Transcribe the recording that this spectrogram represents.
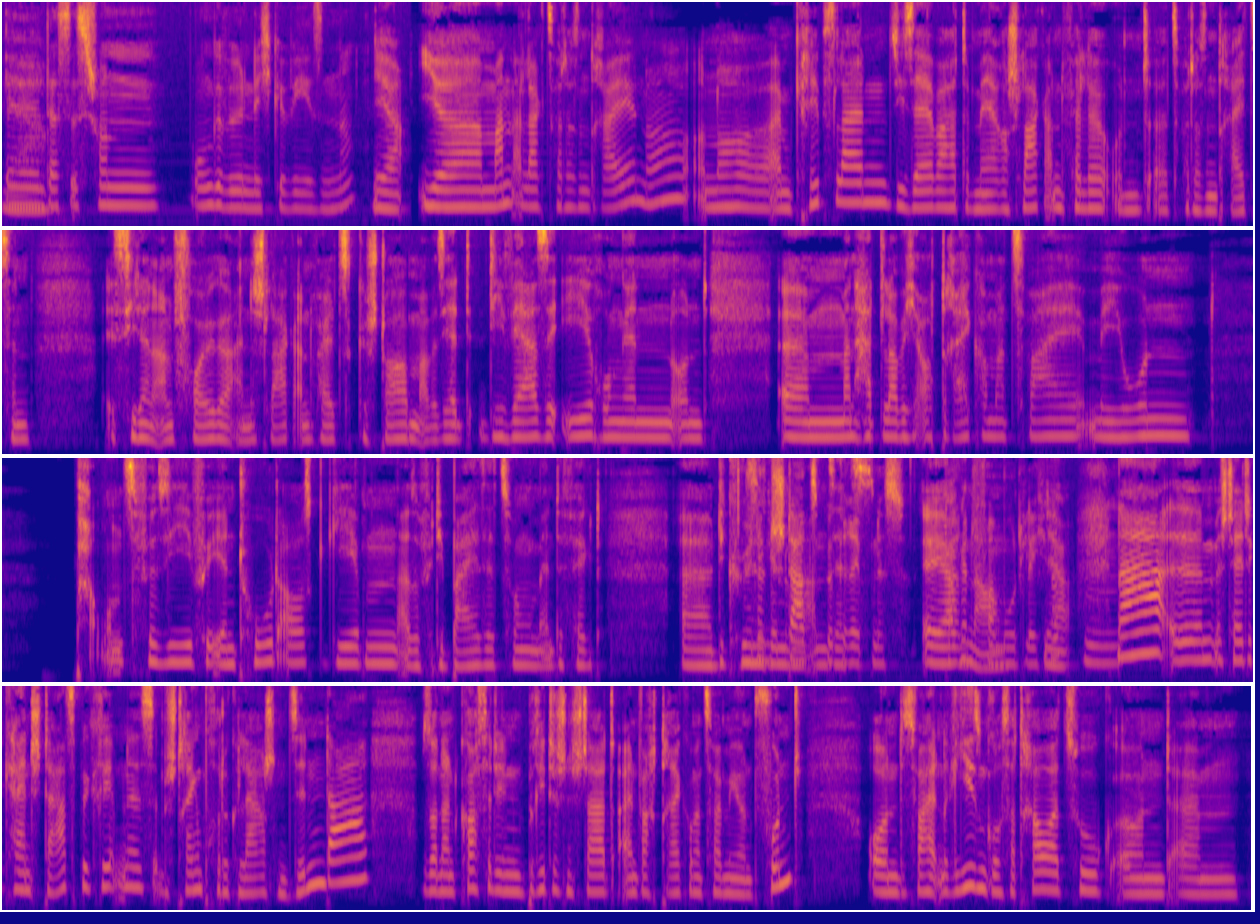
Äh, ja. das ist schon ungewöhnlich gewesen, ne? Ja. Ihr Mann erlag 2003 ne, noch einem Krebsleiden. Sie selber hatte mehrere Schlaganfälle und äh, 2013 ist sie dann an Folge eines Schlaganfalls gestorben. Aber sie hat diverse Ehrungen und ähm, man hat, glaube ich, auch 3,2 Millionen Pounds für sie, für ihren Tod ausgegeben, also für die Beisetzung im Endeffekt. Äh, die Königin das ist ein Staatsbegräbnis. Äh, ja, genau. Vermutlich. Ne? Ja. Na, ähm, es stellte kein Staatsbegräbnis im streng protokollarischen Sinn dar, sondern kostete den britischen Staat einfach 3,2 Millionen Pfund. Und es war halt ein riesengroßer Trauerzug und ähm,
